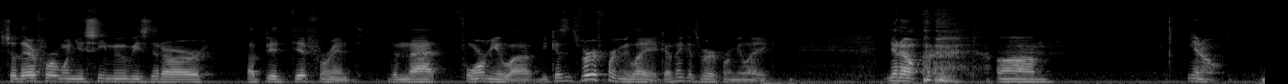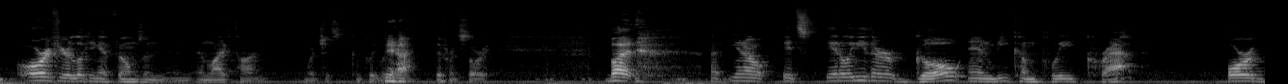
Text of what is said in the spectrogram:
So, therefore, when you see movies that are a bit different than that formula, because it's very formulaic, I think it's very formulaic. You know, um, you know, or if you're looking at films in, in, in Lifetime, which is completely Yeah. different story. But uh, you know, it's it'll either go and be complete crap, or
